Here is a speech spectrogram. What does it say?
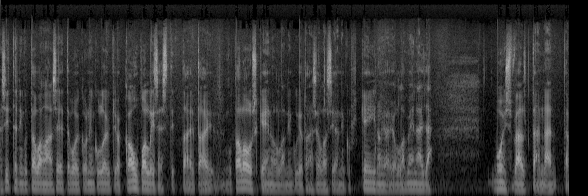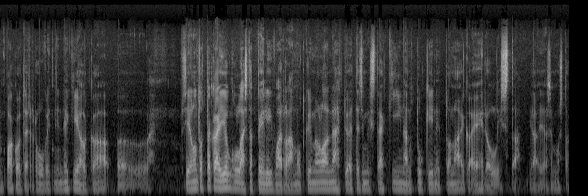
Sitten niin kuin tavallaan se, että voiko niin kuin löytyä kaupallisesti tai, tai niin kuin talouskeinoilla niin kuin jotain sellaisia niin kuin keinoja, joilla Venäjä – voisi välttää nämä, tämän pakoteruuvit, niin nekin alkaa, siellä on totta kai jonkunlaista pelivaraa, mutta kyllä me ollaan nähty, että esimerkiksi tämä Kiinan tuki nyt on aika ehdollista ja, ja semmoista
